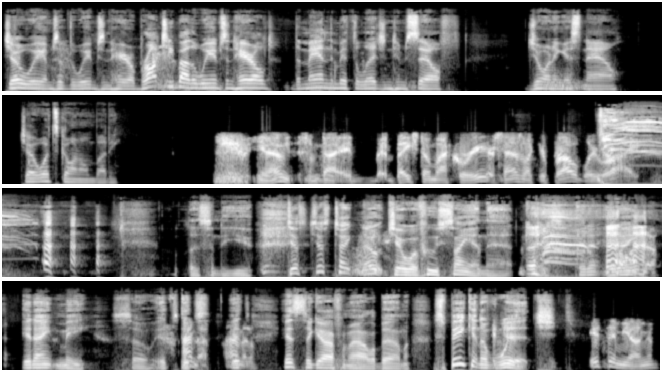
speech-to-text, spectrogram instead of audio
Joe Williams of the Williamson Herald, brought to you by the Williamson Herald, the man, the myth, the legend himself, joining us now. Joe, what's going on, buddy? You know, sometimes based on my career, it sounds like you're probably right. Listen to you. Just just take note, Joe, of who's saying that. It, it ain't it ain't me. So it's I it's know, I it's, it's the guy from Alabama. Speaking of which, It's them youngin.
